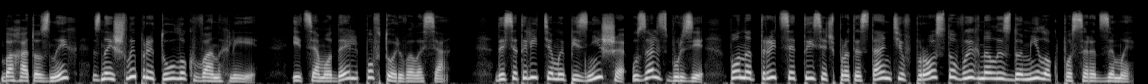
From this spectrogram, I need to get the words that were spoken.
Багато з них знайшли притулок в Англії. І ця модель повторювалася. Десятиліттями пізніше у Зальцбурзі понад 30 тисяч протестантів просто вигнали з домілок посеред зими.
